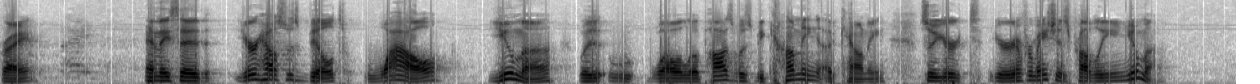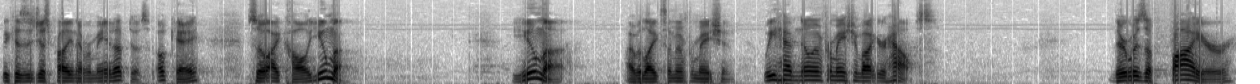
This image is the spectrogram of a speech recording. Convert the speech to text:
Right? And they said, Your house was built while Yuma was while La Paz was becoming a county, so your your information is probably in Yuma because it just probably never made it up to us. Okay, so I call Yuma. Yuma, I would like some information. We have no information about your house. There was a fire,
